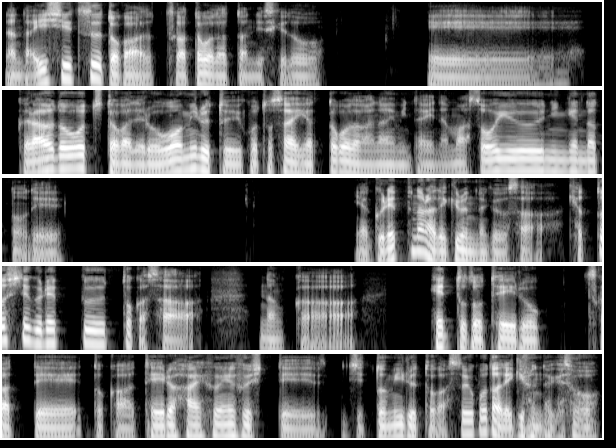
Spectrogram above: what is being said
なんだ、EC2 とか使ったことあったんですけど、えー、クラウドウォッチとかでロゴを見るということさえやったことがないみたいな、まあそういう人間だったので、いや、グレップならできるんだけどさ、キャットしてグレップとかさ、なんか、ヘッドとテイルを使ってとか、テイル -f してじっと見るとか、そういうことはできるんだけど、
